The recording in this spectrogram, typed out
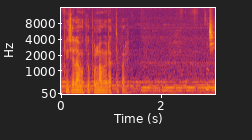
আপনি চাইলে আমাকে উপল নামে রাখতে পারেন। জি।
